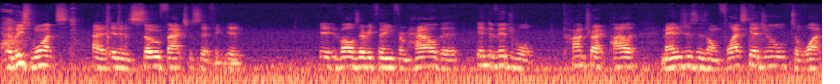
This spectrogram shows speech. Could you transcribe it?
at least once, uh, it is so fact specific. It, it involves everything from how the individual contract pilot manages his own flight schedule to what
